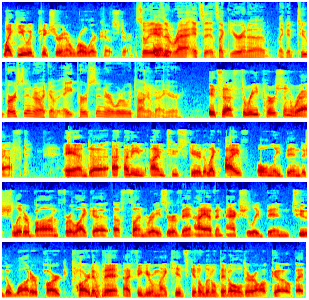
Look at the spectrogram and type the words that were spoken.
like you would picture in a roller coaster. So it is And a rat. It's it's like you're in a like a two person or like a eight person or what are we talking about here? It's a three person raft. And uh, I, I mean, I'm too scared. Like, I've only been to Schlitterbahn for like a, a fundraiser event. I haven't actually been to the water park part of it. I figure when my kids get a little bit older, I'll go. But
